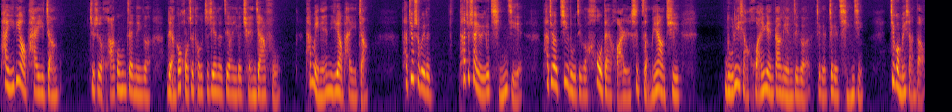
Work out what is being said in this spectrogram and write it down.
他一定要拍一张，就是华工在那个两个火车头之间的这样一个全家福，他每年一定要拍一张，他就是为了，他就像有一个情节。他就要记录这个后代华人是怎么样去努力想还原当年这个这个这个情景，结果没想到，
